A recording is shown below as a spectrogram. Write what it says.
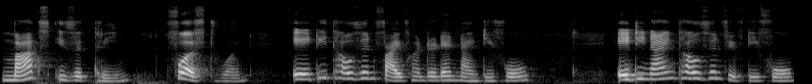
Marks is a 3. First one 80,594, 89,054,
